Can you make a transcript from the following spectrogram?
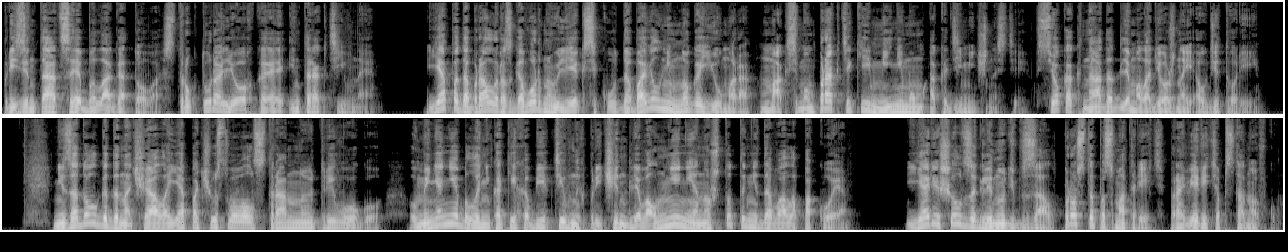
Презентация была готова, структура легкая, интерактивная. Я подобрал разговорную лексику, добавил немного юмора, максимум практики, минимум академичности. Все как надо для молодежной аудитории. Незадолго до начала я почувствовал странную тревогу. У меня не было никаких объективных причин для волнения, но что-то не давало покоя. Я решил заглянуть в зал, просто посмотреть, проверить обстановку.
